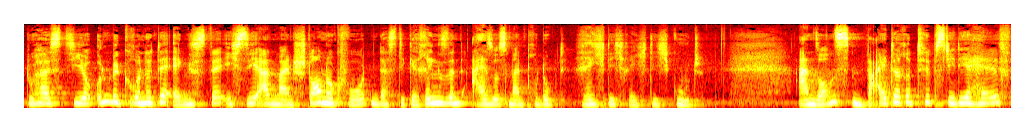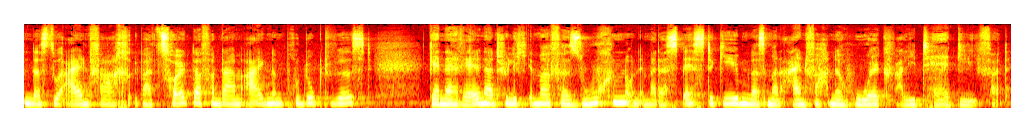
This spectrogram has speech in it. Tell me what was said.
du hast hier unbegründete Ängste. Ich sehe an meinen Stornoquoten, dass die gering sind, also ist mein Produkt richtig, richtig gut. Ansonsten weitere Tipps, die dir helfen, dass du einfach überzeugter von deinem eigenen Produkt wirst. Generell natürlich immer versuchen und immer das Beste geben, dass man einfach eine hohe Qualität liefert.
